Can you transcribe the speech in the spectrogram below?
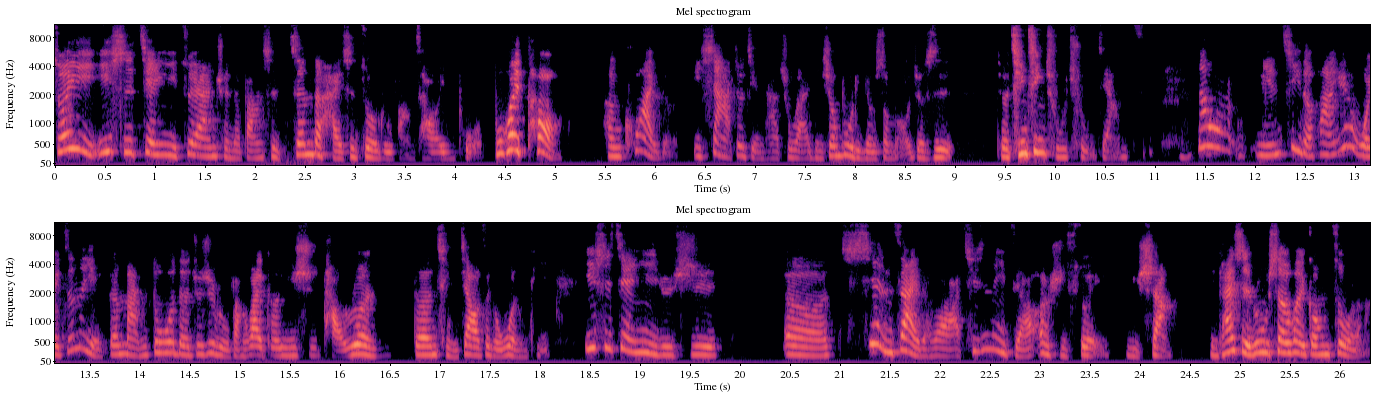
所以医师建议最安全的方式，真的还是做乳房超音波，不会痛，很快的，一下就检查出来你胸部里有什么，就是就清清楚楚这样子。那我年纪的话，因为我真的也跟蛮多的，就是乳房外科医师讨论跟请教这个问题。医师建议就是，呃，现在的话，其实你只要二十岁以上，你开始入社会工作了嘛，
